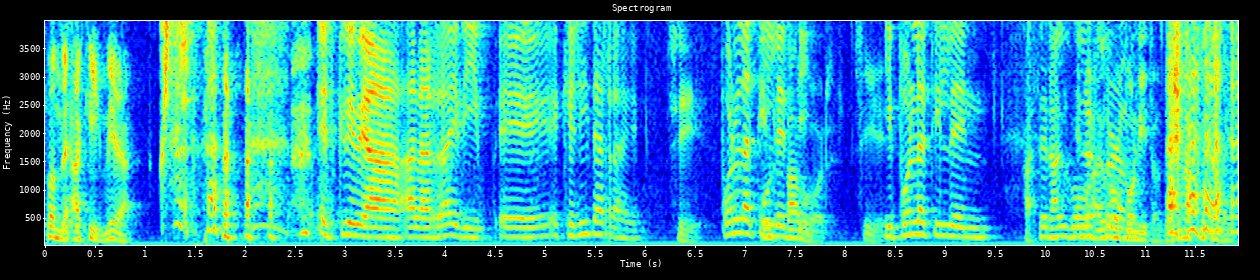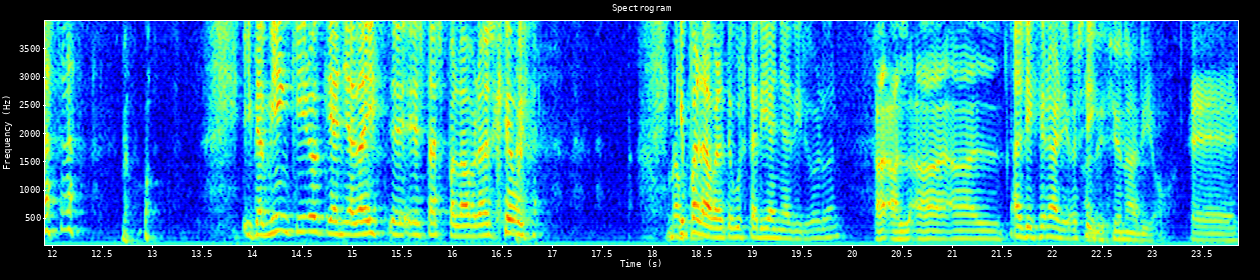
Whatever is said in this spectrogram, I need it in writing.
¿Dónde? Aquí, mira. Escribe a, a la RAE y eh, querida RAE, Sí. pon la Por tilde en ti. favor. Sí. Y pon la tilde en... Hacer algo, en algo programas. bonito, de una puta vez. Y también quiero que añadáis eh, estas palabras que voy a... Una ¿Qué pa- palabra te gustaría añadir, Gordon? Al, al- Al diccionario, sí. al diccionario. Eh,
